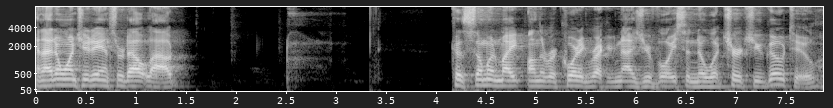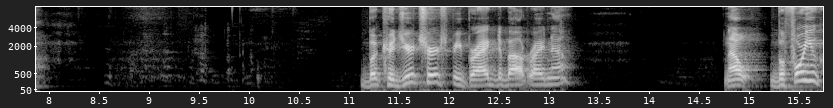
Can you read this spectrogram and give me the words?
And I don't want you to answer it out loud because someone might on the recording recognize your voice and know what church you go to. But could your church be bragged about right now? Now, before you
